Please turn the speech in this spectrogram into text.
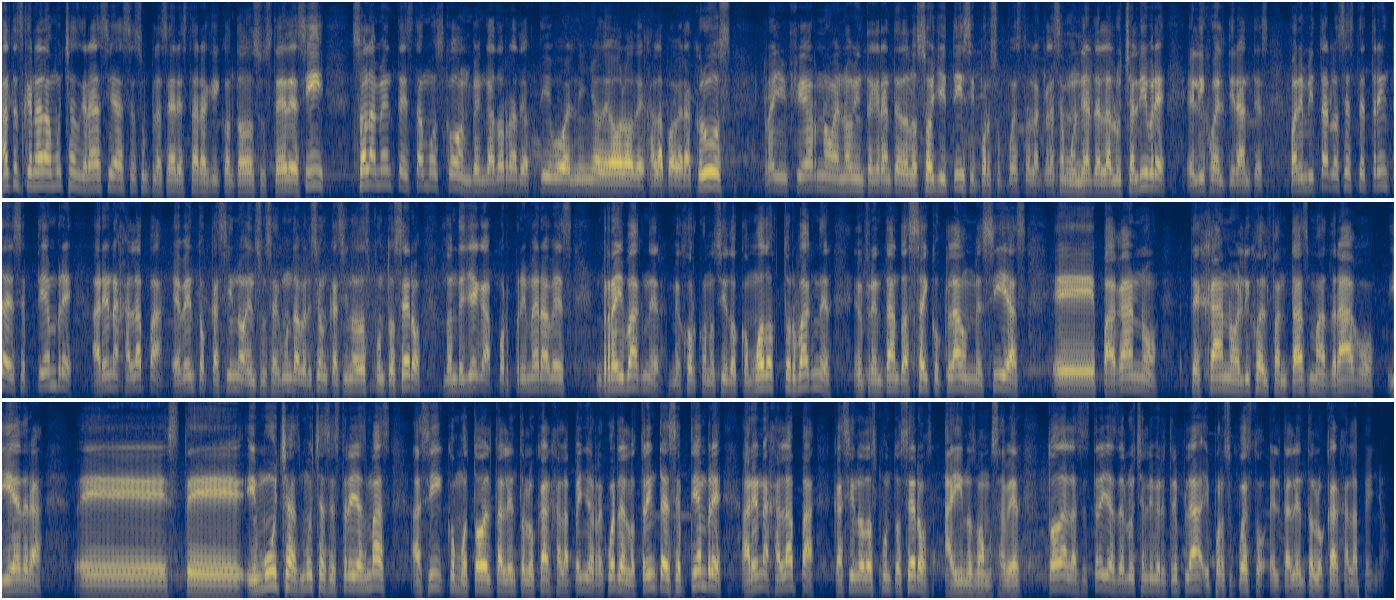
Antes que nada, muchas gracias. Es un placer estar aquí con todos ustedes. Y solamente estamos con Vengador Radioactivo, el niño de oro de Jalapa, Veracruz, Rey Infierno, el nuevo integrante de los OGTs y por supuesto la clase mundial de la lucha libre, el hijo del Tirantes. Para invitarlos este 30 de septiembre, Arena Jalapa, evento casino en su segunda versión, Casino 2.0, donde llega por primera vez Rey Wagner, mejor conocido como Dr. Wagner, enfrentando a Psycho Clown, Mesías, eh, Pagano, Tejano, el hijo del fantasma, Drago, Hiedra, eh, este, y muchas, muchas estrellas más, así como todo el talento local jalapeño. Recuérdalo, 30 de septiembre, Arena Jalapa, Casino 2.0, ahí nos vamos a ver todas las estrellas de lucha libre AAA y por supuesto el talento local jalapeño.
